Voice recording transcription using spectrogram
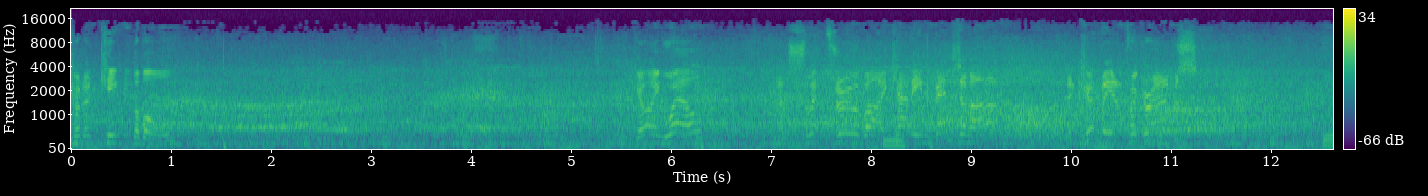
Couldn't keep the ball. Going well. And slipped through by hmm. Karim Benzema. It could be up for grabs. There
